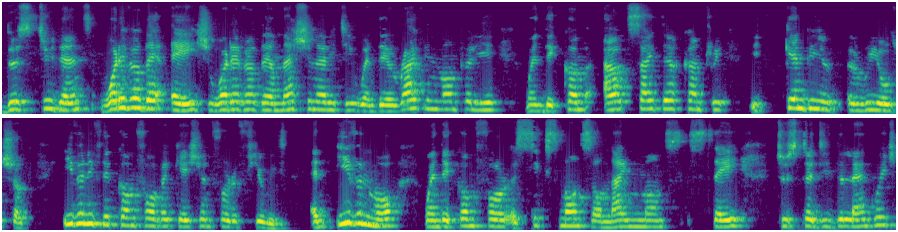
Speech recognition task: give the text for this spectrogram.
the students, whatever their age, whatever their nationality, when they arrive in Montpellier, when they come outside their country, it can be a, a, real shock, even if they come for vacation for a few weeks. And even more when they come for a six months or nine months stay to study the language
